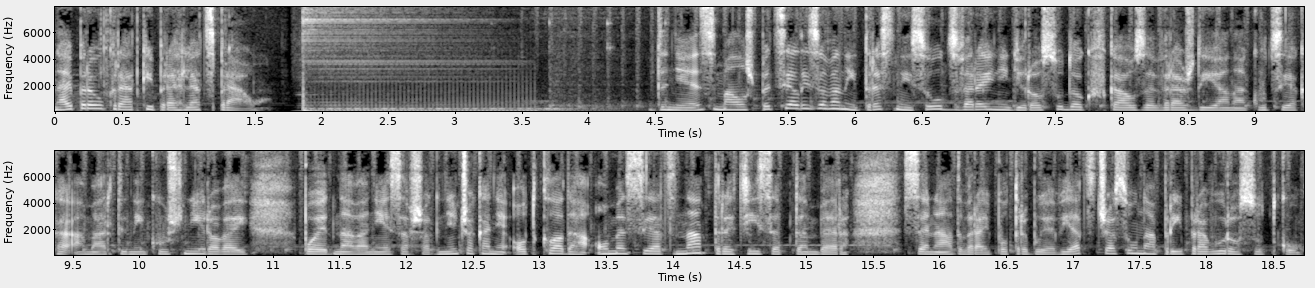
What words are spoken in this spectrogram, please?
Najprv krátky prehľad správ. Dnes mal špecializovaný trestný súd zverejniť rozsudok v kauze vraždy Jana Kuciaka a Martiny Kušnírovej. Pojednávanie sa však nečakane odkladá o mesiac na 3. september. Senát vraj potrebuje viac času na prípravu rozsudku.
